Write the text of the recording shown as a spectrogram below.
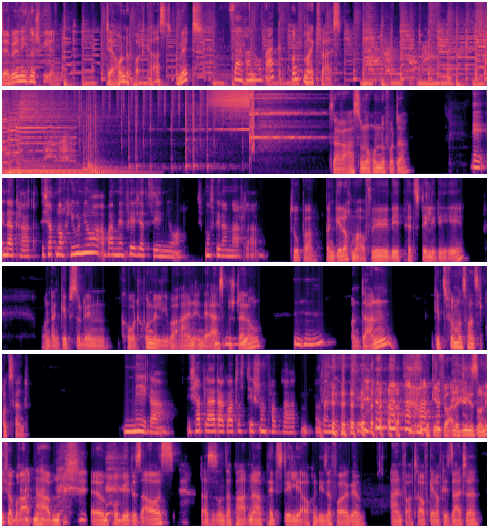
Der will nicht nur spielen. Der Hunde-Podcast mit Sarah Novak und Mike Kleiss. Sarah, hast du noch Hundefutter? Nee, in der Tat. Ich habe noch Junior, aber mir fehlt jetzt Senior. Ich muss wieder nachladen. Super. Dann geh doch mal auf www.petsdaily.de und dann gibst du den Code Hundeliebe ein in der Erstbestellung. Mhm. Mhm. Und dann gibt es 25 Prozent. Mega. Ich habe leider Gottes die schon verbraten. Also okay, für alle, die es noch nicht verbraten haben, äh, probiert es aus. Das ist unser Partner Pets Daily auch in dieser Folge. Einfach draufgehen auf die Seite.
